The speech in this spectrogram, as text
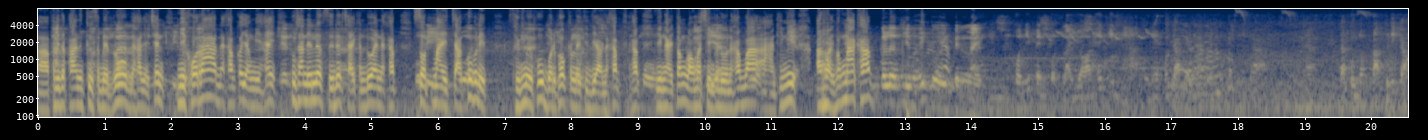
อ่าผลิตภัณฑ์กึ่งสำเร็จรูปนะครับ อย่างเช่น มีโคราชนะครับก็ยังมีให้ทุกท่านได้เลือกซื้อเลือกใช้กันด้วยนะครับสดใหม่จากผู้ผลิต ถึงมือผู้บริโภคกันเลยทีเดียวนะครับครับยังไงต้องลองมาชิมกันดูนะครับ ว่าอาหารที่นี่อร่อยมากๆครับ ก็เริ่มคิดว่าเฮ้ยตัวเองเป็นอะไรคนที่เป็นกรดไหลย้อนให้กินอาหารตรงนี้คนอยากจะได้นะแต่คุณต้องปรับพฤติกรรม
